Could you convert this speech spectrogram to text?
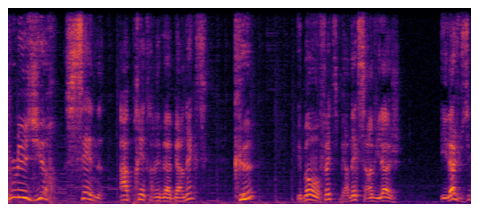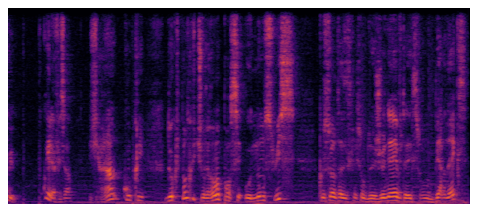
plusieurs scènes après être arrivé à Bernex que, eh ben en fait, Bernex c'est un village. Et là, je me suis dit, mais pourquoi il a fait ça? J'ai rien compris. Donc je pense que tu aurais vraiment pensé au nom suisse, que ce soit dans ta description de Genève, ta description de Bernex,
